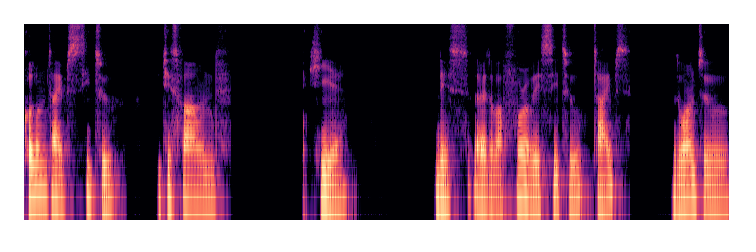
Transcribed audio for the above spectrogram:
column type C2, which is found here. This there is about four of these C2 types. There's one, two,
